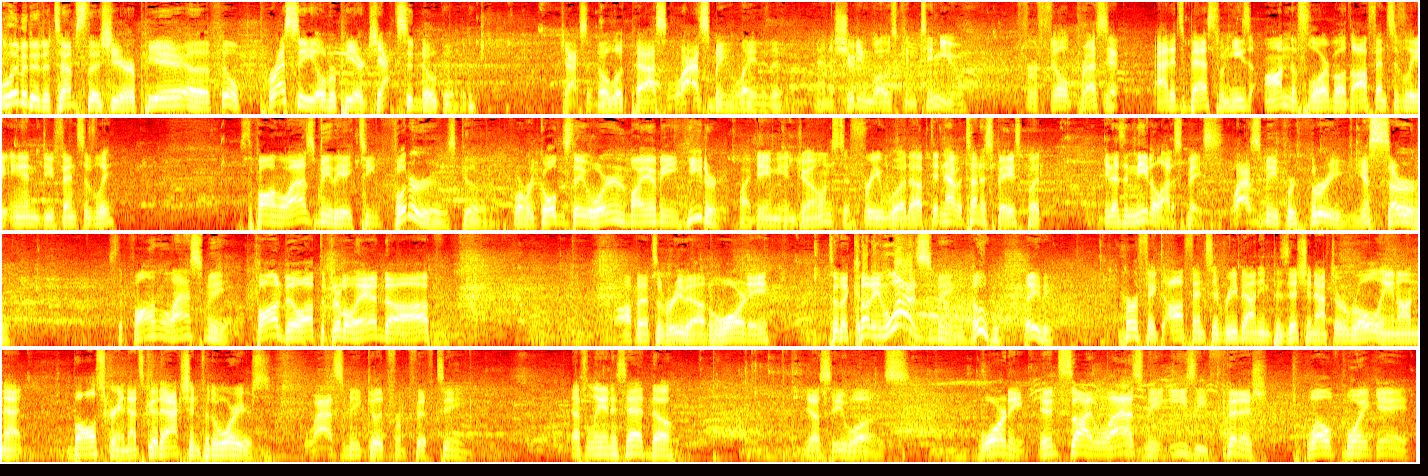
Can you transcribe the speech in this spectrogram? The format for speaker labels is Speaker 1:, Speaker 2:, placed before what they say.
Speaker 1: limited attempts this year. Pierre uh, Phil Pressey over Pierre Jackson, no good. Jackson no look pass. Lasme laying it in.
Speaker 2: And the shooting woes continue for Phil Pressey
Speaker 1: Yeah.
Speaker 2: at its best when he's on the floor, both offensively and defensively.
Speaker 1: Stephane Lasme, the 18 footer, is good. Former Golden State Warrior and Miami Heater.
Speaker 2: By Damian Jones to free Wood up. Didn't have a ton of space, but he doesn't need a lot of space.
Speaker 1: Lasme for three. Yes, sir. Stephane Lasme. Fawnville off the dribble handoff. Offensive rebound, Warney. To the cutting Lasme. Oh, baby.
Speaker 2: Perfect offensive rebounding position after rolling on that ball screen. That's good action for the Warriors.
Speaker 1: Lasme good from 15.
Speaker 2: Definitely in his head, though.
Speaker 1: Yes, he was. Warney inside Lasme. Easy finish. 12 point game.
